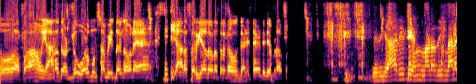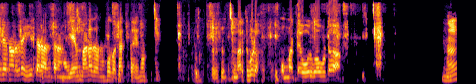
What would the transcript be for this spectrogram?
ಓ ಅಪ್ಪ ಅವ್ ಯಾರೋ ದೊಡ್ಡ ಓಳ್ ಮುನ್ಸ್ವಾಮಿ ಇದ್ದಂಗ ಅವನೇ. ಯಾರೋ ಸರಿಯಾದವನ ಹತ್ರ ನಾವು ಗಾಡಿ ತಗೊಂಡಿದ್ಯಾ ಬಿಡಪ್ಪ. ಇದು ಯಾವ ರೀತಿ ಹೆಂಗ್ ಮಾಡೋದು? ಈ ಮ್ಯಾನೇಜರ್ ನೋಡಿದ್ರೆ ಈ ತರ ಅಂತಾರಣ್ಣ ಏನ್ ಮಾಡೋದು ಅನ್ನೋದು ಗೊತ್ತಾಗ್ತಾ ಇಲ್ಲ. ಮರ್ತು ಬಿಡು. ಮತ್ತೆ ಊರ್ಗ್ ಹೋಗ್ಬಿಟ್ಟು. ಹ್ಮ್?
